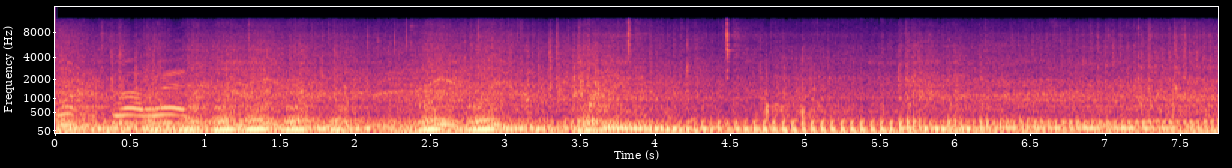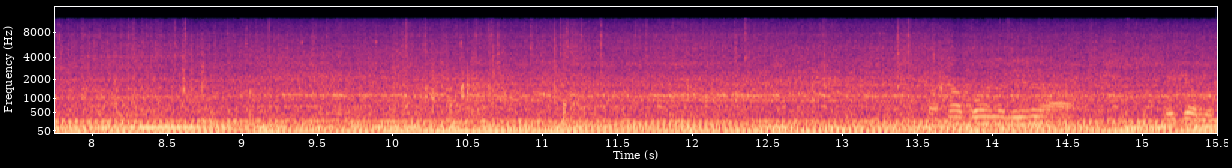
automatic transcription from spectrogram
Nossa senhora, velho. Tá acabando ali, né? Pegando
